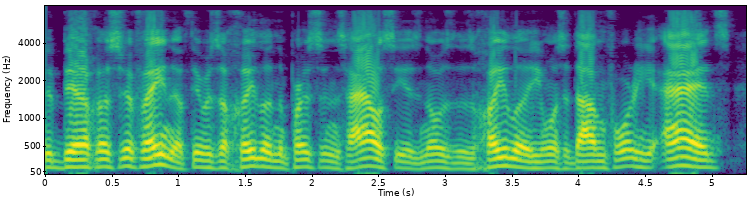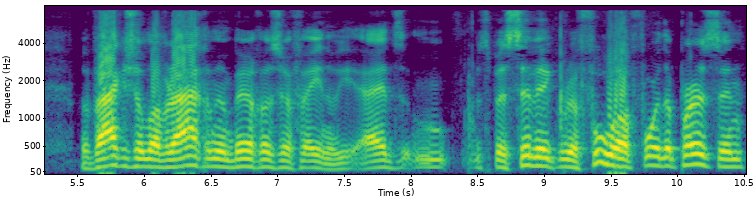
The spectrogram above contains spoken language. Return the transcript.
if there was a chayla in the person's house, he knows there's a chayla he wants to daven for, he adds he adds specific refuah for the person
